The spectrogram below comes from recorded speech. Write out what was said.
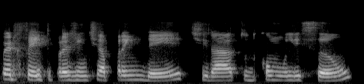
perfeito para a gente aprender, tirar tudo como lição.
